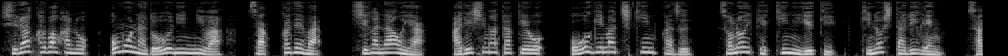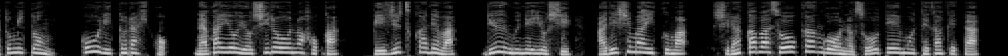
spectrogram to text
白樺派の主な同人には、作家では、志賀直也、有島武夫、扇町金和、園池金幸、木下理玄、里見トン、郡虎彦、長代義郎のほか、美術家では、竜宗義、有島育馬、白樺総監号の想定も手掛けた、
